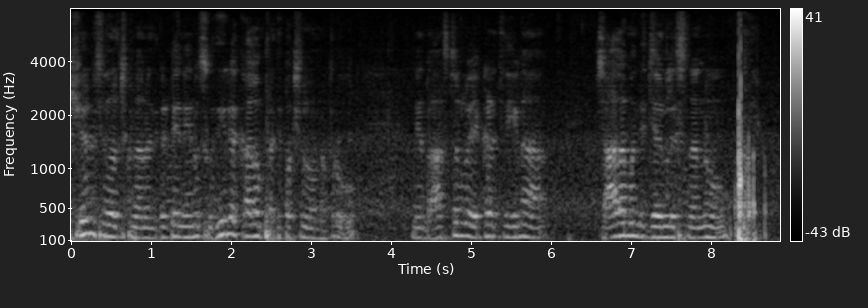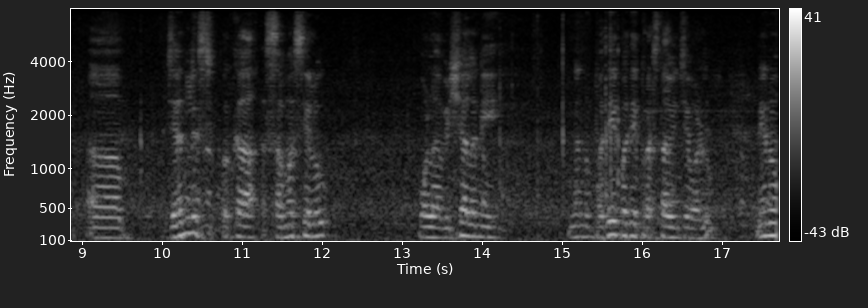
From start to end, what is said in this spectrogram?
అష్యూరెన్స్ ఇవ్వదలుచుకున్నాను. ఎందుకంటే నేను సుదీర్ఘకాలం ప్రతిపక్షంలో ఉన్నప్పుడు నేను రాష్ట్రంలో ఎక్కడ తిరిగినా చాలామంది జర్నలిస్ట్ నన్ను జర్నలిస్ట్ యొక్క సమస్యలు వాళ్ళ విషయాలని నన్ను పదే పదే ప్రస్తావించేవాళ్ళు. నేను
